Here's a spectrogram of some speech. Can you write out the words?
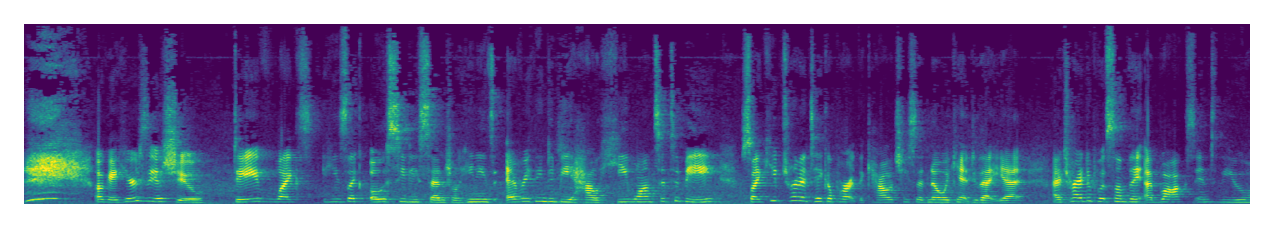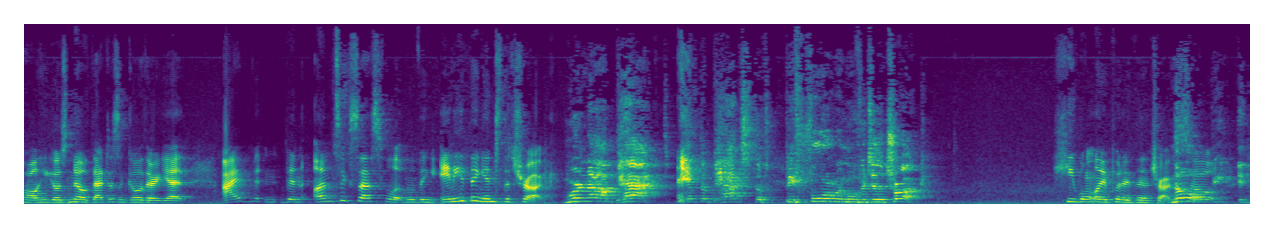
okay, here's the issue. Dave likes, he's like OCD central. He needs everything to be how he wants it to be. So I keep trying to take apart the couch. He said, no, we can't do that yet. I tried to put something, a box into the U-Haul. He goes, no, that doesn't go there yet. I've been, been unsuccessful at moving anything into the truck. We're not packed. We have to pack stuff before we move it to the truck. He won't let me put it in the truck. No, So it,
